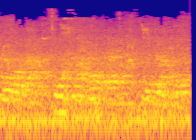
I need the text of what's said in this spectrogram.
or 41 or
